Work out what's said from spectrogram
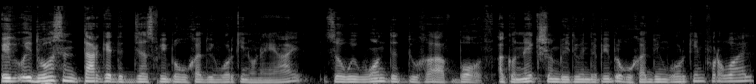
it, it wasn't targeted just people who had been working on AI. So we wanted to have both a connection between the people who had been working for a while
